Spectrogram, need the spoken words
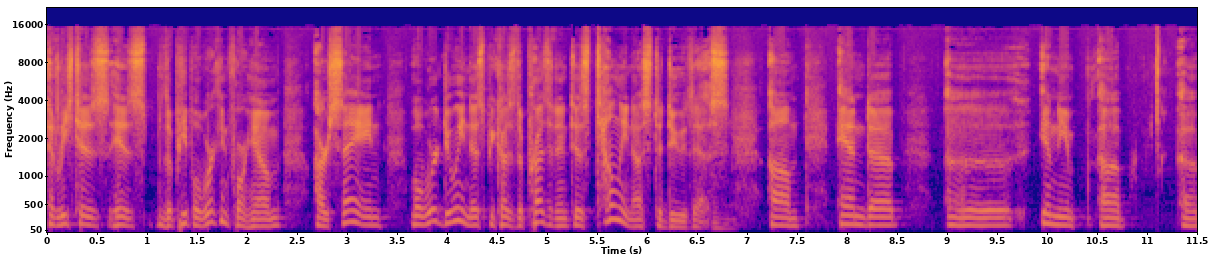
at least his his the people working for him are saying, well, we're doing this because the president is telling us to do this, mm-hmm. um, and uh, uh, in the uh, uh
